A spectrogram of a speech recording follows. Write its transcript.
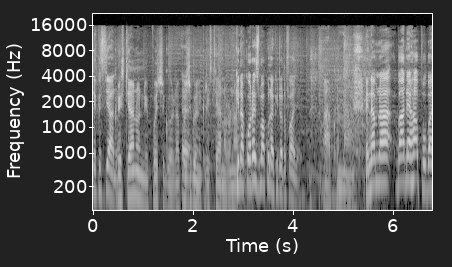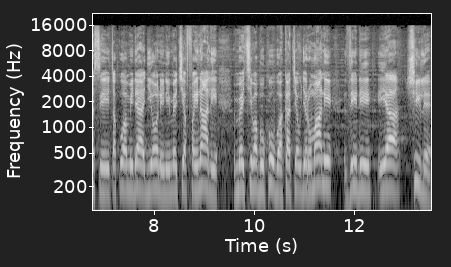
ni Cristiano. Cristiano ni Portugal na Portugal ni Cristiano Ronaldo. Kina Quaresma hakuna kitu atafanya. Hakuna. namna baada ya hapo basi itakuwa mida ya jioni, ni mechi ya fainali, mechi babu kubwa kati ya Ujerumani dhidi ya Chile.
